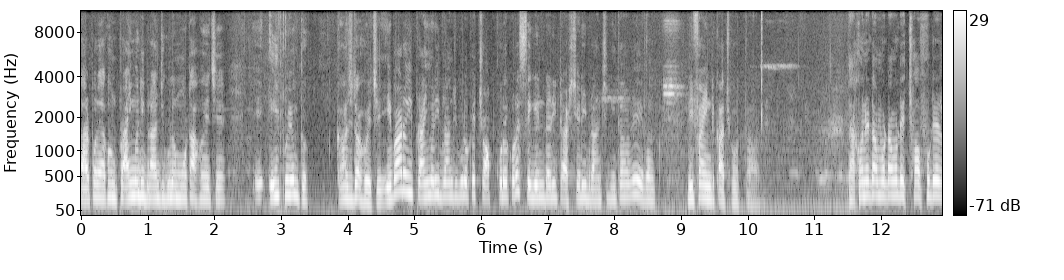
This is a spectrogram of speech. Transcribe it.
তারপরে এখন প্রাইমারি ব্রাঞ্চগুলো মোটা হয়েছে। এই পর্যন্ত কাজটা হয়েছে। এবার ওই প্রাইমারি ব্রাঞ্চগুলোকে চপ করে করে সেকেন্ডারি টার্সিয়ারি ব্রাঞ্চ নিতে হবে এবং রিফাইন্ড কাজ করতে হবে। এখন এটা মোটামুটি ছ ফুটের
